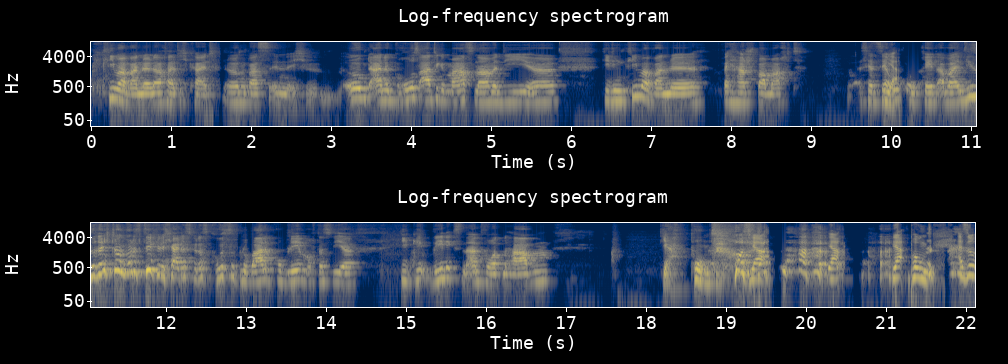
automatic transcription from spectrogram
Klimawandel, Nachhaltigkeit, irgendwas in, ich, irgendeine großartige Maßnahme, die äh, die den Klimawandel beherrschbar macht. ist jetzt sehr ja. unkonkret, aber in diese Richtung würde es definitiv, ich halte das für das größte globale Problem, auf das wir die wenigsten Antworten haben. Ja, Punkt. Ja, ja, ja, Punkt. Also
